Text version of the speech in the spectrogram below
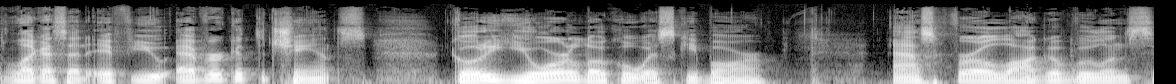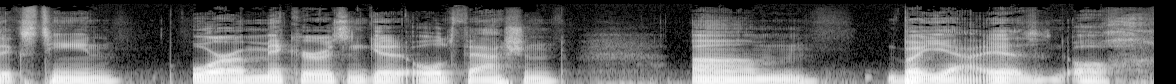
like I said, if you ever get the chance, go to your local whiskey bar, ask for a Lagavulin 16 or a Michter's and get it old fashioned. Um, but yeah, it's oh,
